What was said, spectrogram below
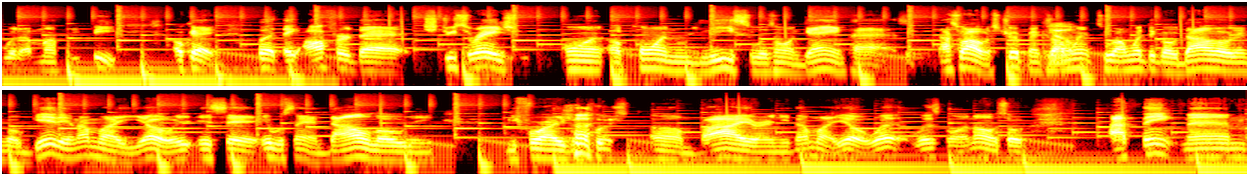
with a monthly fee. Okay, but they offered that Streets of Rage on upon release was on Game Pass. That's why I was tripping because I went to I went to go download and go get it, and I'm like, yo, it, it said it was saying downloading, before I even pushed um, buy or anything. I'm like, yo, what what's going on? So I think, man,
